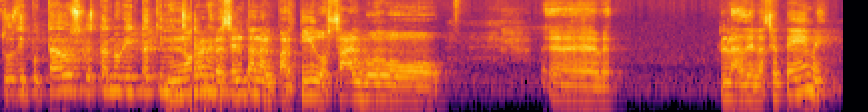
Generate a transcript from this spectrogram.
¿Tus diputados que están ahorita aquí en el No representan al partido, salvo eh, la de la CTM.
